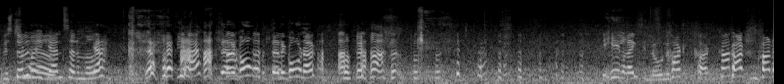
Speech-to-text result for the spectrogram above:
hvis du må I gerne tage det med. Ja. ja, den er god, den er god nok. det er helt rigtigt, Lone. Kort, kort, kort. Kort, kort.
